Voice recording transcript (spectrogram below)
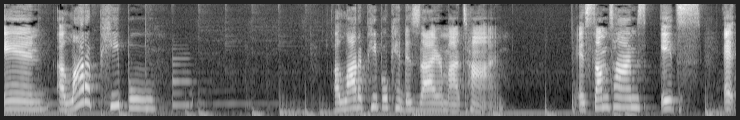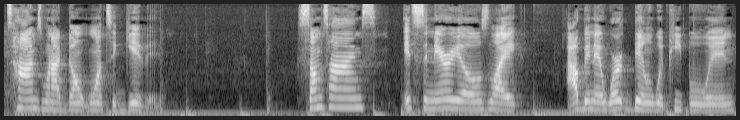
And a lot of people a lot of people can desire my time. And sometimes it's at times when I don't want to give it. Sometimes it's scenarios like I've been at work dealing with people and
